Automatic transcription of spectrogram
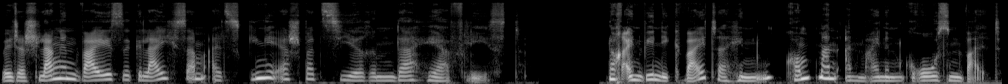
welcher schlangenweise gleichsam als ginge er spazieren daherfließt. Noch ein wenig weiter hin kommt man an meinen großen Wald,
